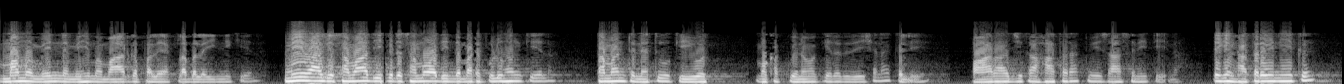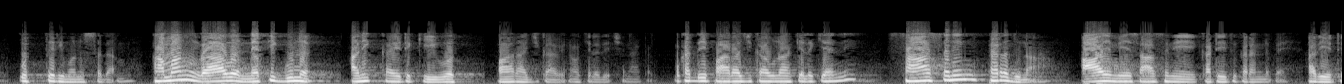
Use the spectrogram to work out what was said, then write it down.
මම මෙන්න මෙහෙම මාර්ගඵලයක් ලබලා ඉන්නේ කියලා. මේ වාගේ සමාධියකට සමවදින්න මට පුළුවන් කියලා. Tamanට නැතුව කීවොත් මොකක් වෙනව කියලාද දේශනා කළේ? පරාජිකා හතරක් මේ ශාසනයේ තියෙනවා. ඒකෙන් හතරවෙනි එක උත්තරී මනුස්ස ධම්ම. Taman ගාව නැති ಗುಣ අනික් අයට කීවොත් පරාජිකා වෙනවා කියලා දේශනා කළා. මොකද මේ පරාජිකා වුණා කියලා කියන්නේ ශාසනෙන් පෙරදුනා. ආයේ මේ ශාසනයේ කටයුතු කරන්න බෑ. හරියට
